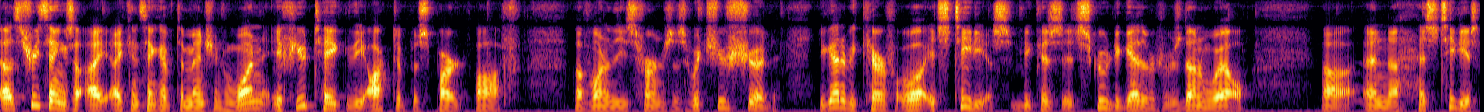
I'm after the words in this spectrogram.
Uh, three things I, I can think of to mention. One, if you take the octopus part off of one of these furnaces, which you should, you got to be careful. Well, it's tedious because it's screwed together if it was done well, uh, and uh, it's tedious.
